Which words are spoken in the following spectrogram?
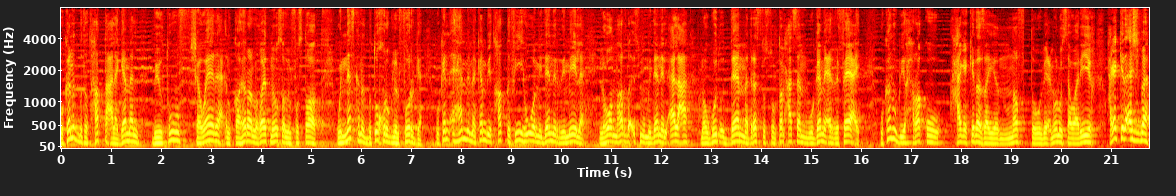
وكانت بتتحط على جمل بيطوف شوارع القاهرة لغاية ما يوصل للفسطاط. والناس كانت بتخرج للفرجة وكان أهم مكان بيتحط فيه هو ميدان الرميلة اللي هو النهاردة اسمه ميدان القلعة موجود قدام مدرسة السلطان حسن وجامع الرفاعي. وكانوا بيحرقوا حاجة كده زي النفط وبيعملوا صواريخ حاجات كده أشبه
